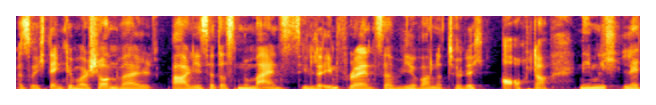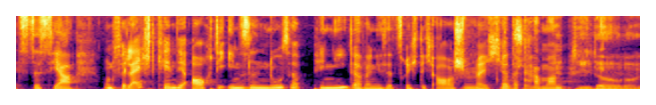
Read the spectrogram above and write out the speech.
also ich denke mal schon, weil Bali ist ja das Nummer eins Ziel der Influencer. Wir waren natürlich auch da, nämlich letztes Jahr. Und vielleicht kennt ihr auch die Insel Nusa Penida, wenn ich es jetzt richtig ausspreche. Hm, da kann schon, man Petida oder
